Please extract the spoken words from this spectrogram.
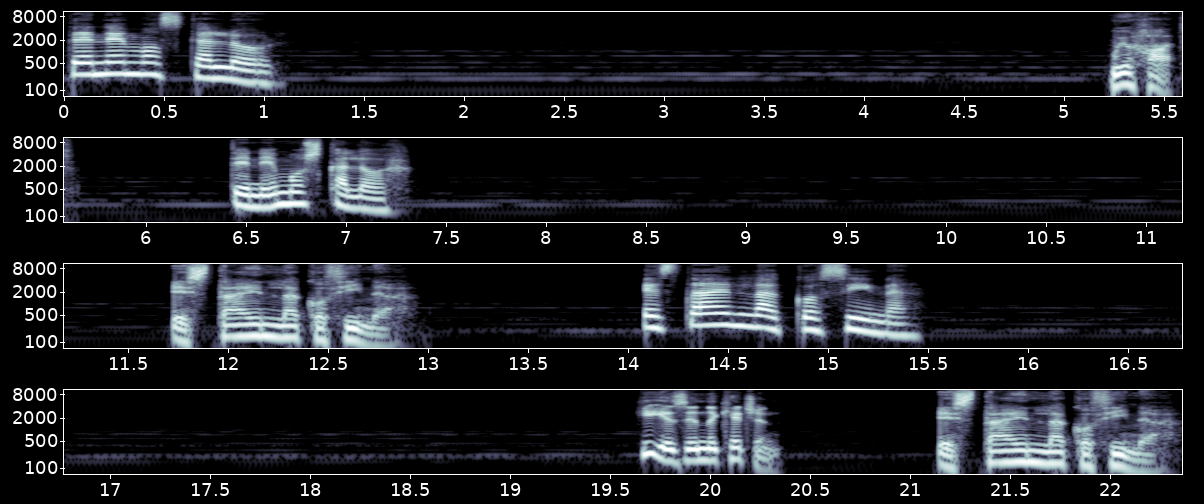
Tenemos calor. We're hot. Tenemos calor. Está en la cocina. Está en la cocina. He is in the kitchen. Está en la cocina.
